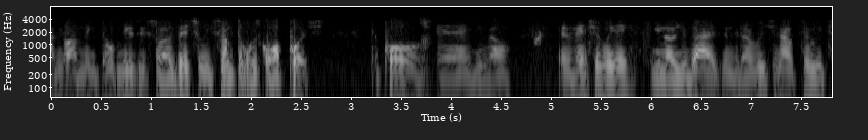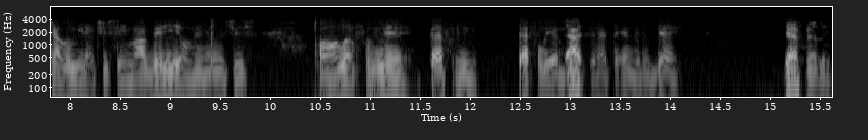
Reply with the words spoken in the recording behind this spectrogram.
I know I make dope music, so eventually something was going to push and pull, and you know. Eventually, you know, you guys ended up reaching out to me, telling me that you seen my video, and it was just all up from there. Definitely, definitely a blessing at the end of the day. Definitely.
